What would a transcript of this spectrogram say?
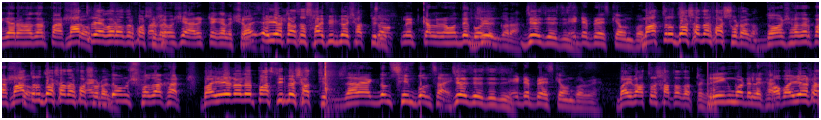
এগারো হাজার পাঁচশো। মাত্র এগারো হাজার পাঁচশো টাকা। পাশাপাশি আরেকটা কালেকশন এই একটা আছে ছয় ফিট বাই সাত ফিট চকলেট কালারের মধ্যে গোল্ডেন করা। জি জি জি। এটা প্রাইস কেমন পড়বে? মাত্র দশ হাজার পাঁচশো টাকা। দশ হাজার পাঁচশো? মাত্র 10,500 টাকা। একদম সোজা খাট। ভাই এটা হলো পাঁচ ফিট বাই সাত ফিট যারা একদম সিম্পল চাই জি জি জি এটা প্রাইস কেমন পড়বে? ভাই মাত্র সাত হাজার টাকা। রিং মডেলে খাট। ভাই এটা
